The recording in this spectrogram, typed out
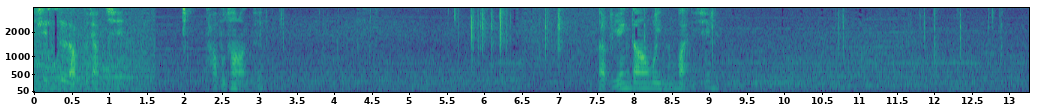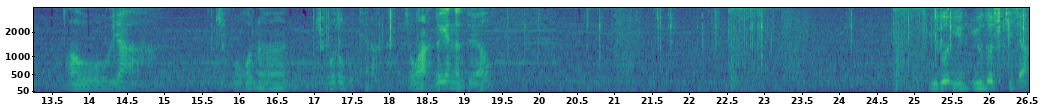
겐시스 나쁘지 않지. 다 부숴놨네 나 미행당하고 있는 거 아니지? 아우 야. 저거는 죽어도 못해 나는 저건 안 되겠는데요? 유도 유, 유도시키자.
